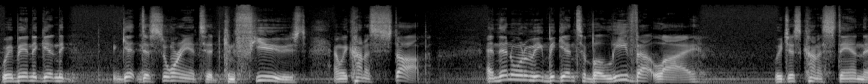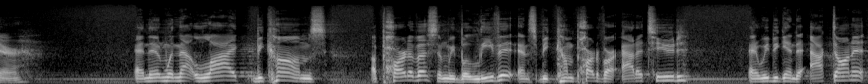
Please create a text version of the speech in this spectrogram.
We begin to get, to get disoriented, confused, and we kind of stop. And then when we begin to believe that lie, we just kind of stand there. And then when that lie becomes a part of us and we believe it and it's become part of our attitude and we begin to act on it,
